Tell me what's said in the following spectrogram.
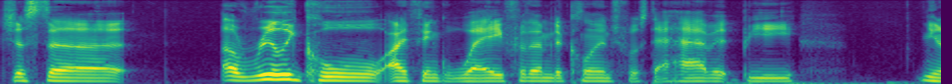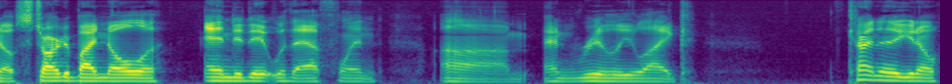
Just a a really cool, I think, way for them to clinch was to have it be, you know, started by Nola, ended it with Eflin, um, and really like kind of, you know,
